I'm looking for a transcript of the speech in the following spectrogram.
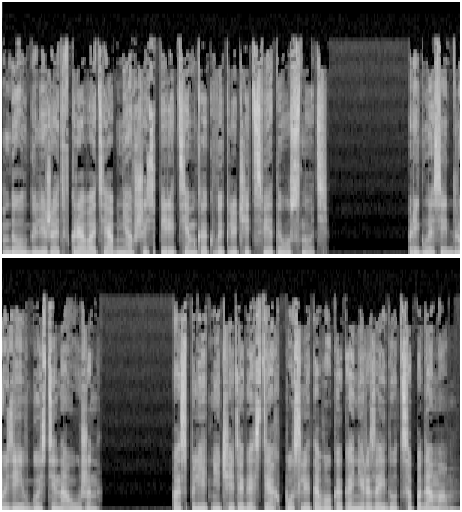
Долго лежать в кровати, обнявшись перед тем, как выключить свет и уснуть. Пригласить друзей в гости на ужин. Посплетничать о гостях после того, как они разойдутся по домам.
